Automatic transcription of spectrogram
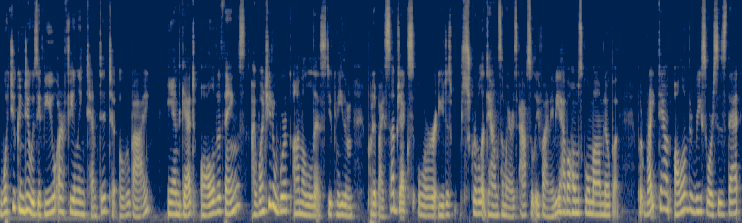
What you can do is if you are feeling tempted to overbuy and get all of the things, I want you to work on a list. You can either put it by subjects or you just scribble it down somewhere. It's absolutely fine. Maybe you have a homeschool mom notebook, but write down all of the resources that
